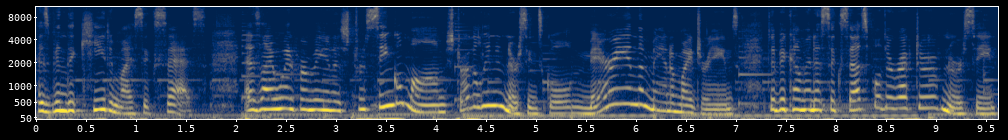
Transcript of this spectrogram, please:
has been the key to my success. As I went from being a single mom, struggling in nursing school, marrying the man of my dreams, to becoming a successful director of nursing,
